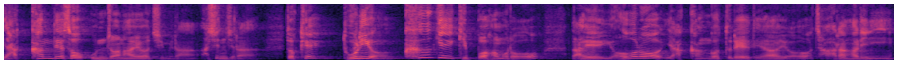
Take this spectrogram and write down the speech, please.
약한 데서 운전하여 짐이라 하신지라 어떻게 도리어 크게 기뻐함으로 나의 여러 약한 것들에 대하여 자랑하리니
